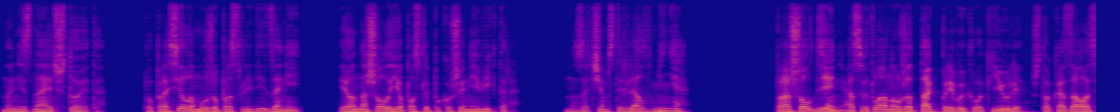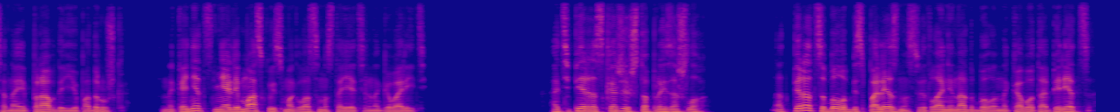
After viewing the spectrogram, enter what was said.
но не знает, что это. Попросила мужа проследить за ней, и он нашел ее после покушения Виктора. Но зачем стрелял в меня? Прошел день, а Светлана уже так привыкла к Юле, что казалось, она и правда ее подружка. Наконец сняли маску и смогла самостоятельно говорить. «А теперь расскажи, что произошло». Отпираться было бесполезно, Светлане надо было на кого-то опереться,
